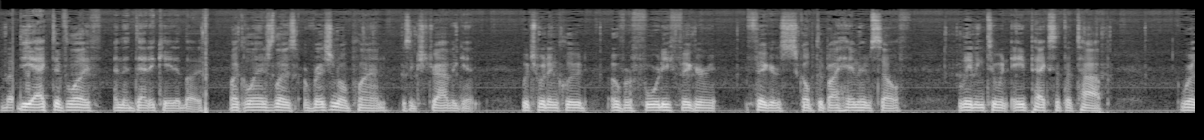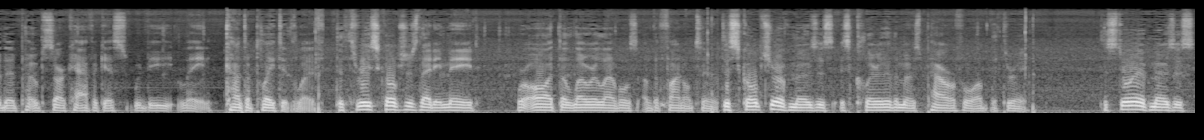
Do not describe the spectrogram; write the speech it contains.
The active life and the dedicated life. Michelangelo's original plan was extravagant, which would include over 40 figure, figures sculpted by him himself, leading to an apex at the top where the Pope's sarcophagus would be laid. Contemplative life. The three sculptures that he made were all at the lower levels of the final tomb. The sculpture of Moses is clearly the most powerful of the three. The story of Moses,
